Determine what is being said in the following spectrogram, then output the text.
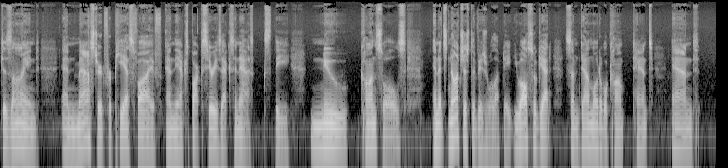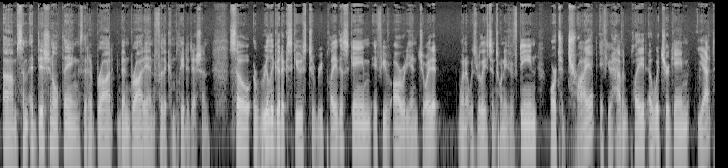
designed and mastered for PS5 and the Xbox Series X and S, the new consoles. And it's not just a visual update. You also get some downloadable content and um, some additional things that have brought been brought in for the complete edition. So a really good excuse to replay this game if you've already enjoyed it when it was released in 2015, or to try it if you haven't played a Witcher game yet,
